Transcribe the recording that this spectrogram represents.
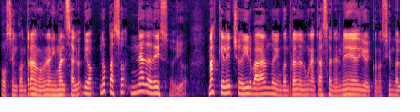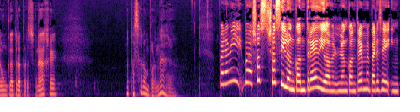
o se encontraron con un animal salvaje. Digo, no pasó nada de eso, digo. Más que el hecho de ir vagando y encontrando alguna casa en el medio y conociendo algún que otro personaje, no pasaron por nada. Para mí, yo, yo sí lo encontré, digo, lo encontré, me parece, in-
